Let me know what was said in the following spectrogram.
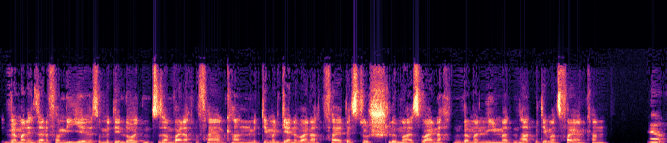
wenn man in seiner Familie ist und mit den Leuten zusammen Weihnachten feiern kann, mit denen man gerne Weihnachten feiert, desto schlimmer ist Weihnachten, wenn man niemanden hat, mit dem man es feiern kann. Ja.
